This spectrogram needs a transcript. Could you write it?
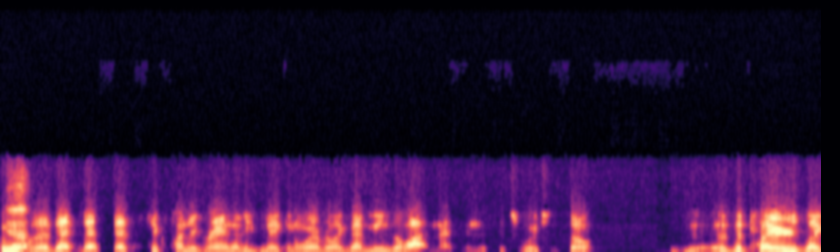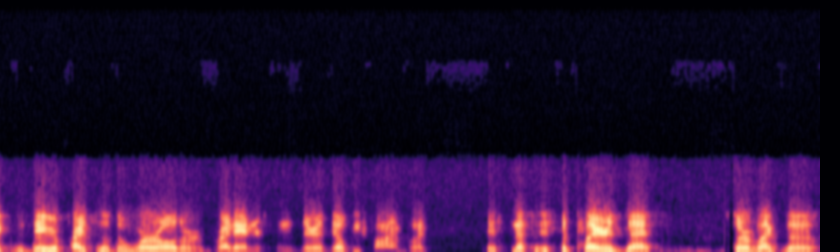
who yeah. uh, that that that six hundred grand that he's making or whatever, like that means a lot in that in this situation. So the, the players like the David Prices of the world or Brett Andersons, they they'll be fine, but it's it's the players that sort of like the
